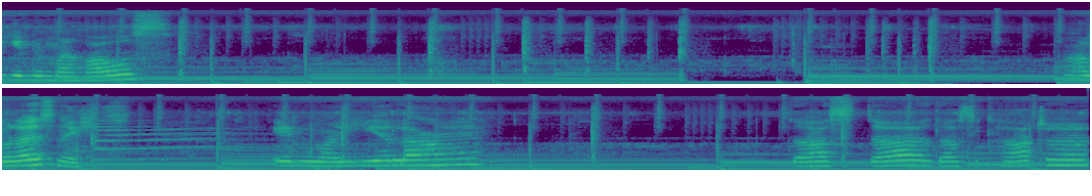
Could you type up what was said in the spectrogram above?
Seite gehen wir mal raus. Aber da ist nichts. Gehen wir mal hier lang. Das da, da ist die Karte.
